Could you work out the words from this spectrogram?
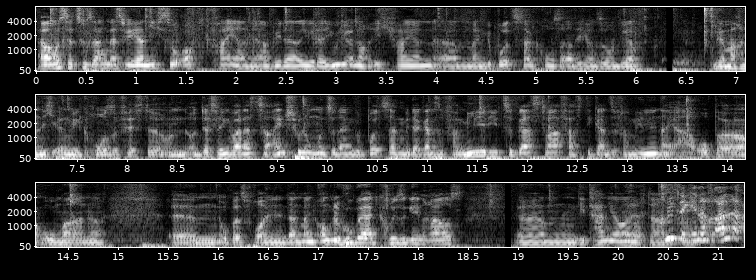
Aber man muss dazu sagen, dass wir ja nicht so oft feiern. Ja? Weder, weder Julia noch ich feiern ähm, meinen Geburtstag großartig und so. Und wir, wir machen nicht irgendwie große Feste. Und, und deswegen war das zur Einschulung und zu deinem Geburtstag mit der ganzen Familie, die zu Gast war. Fast die ganze Familie. Naja, Opa, Oma, ne? Ähm, Opas Freundin. Dann mein Onkel Hubert, Grüße gehen raus. Ähm, die Tanja war noch da. Grüße gehen auch alle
